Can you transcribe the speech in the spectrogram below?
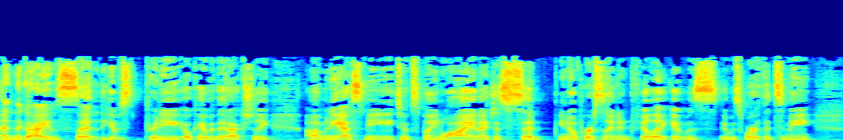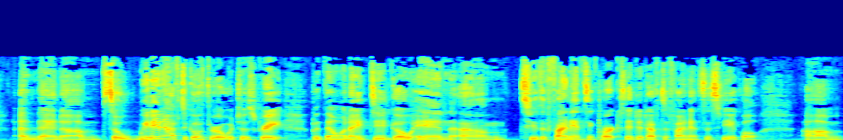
And the guy said he was pretty okay with it actually, um, and he asked me to explain why, and I just said, you know, personally, I didn't feel like it was it was worth it to me. And then, um, so we didn't have to go through it, which was great. But then when I did go in um, to the financing part, because I did have to finance this vehicle, um,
